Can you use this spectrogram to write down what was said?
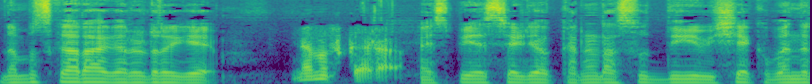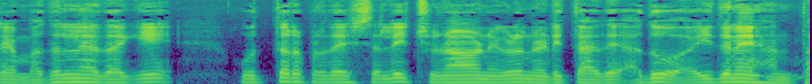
ನಮಸ್ಕಾರ ಗರಡರಿಗೆ ನಮಸ್ಕಾರ. S P S radio Kannada ಸುದ್ದಿ ವಿಷಯಕ್ಕೆ ಬಂದ್ರೆ ಮೊದಲನೇದಾಗಿ ಉತ್ತರ ಪ್ರದೇಶದಲ್ಲಿ ಚುನಾವಣೆಗಳು ನಡೀತಾ ಇದೆ. ಅದು ಐದನೇ ಹಂತ.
